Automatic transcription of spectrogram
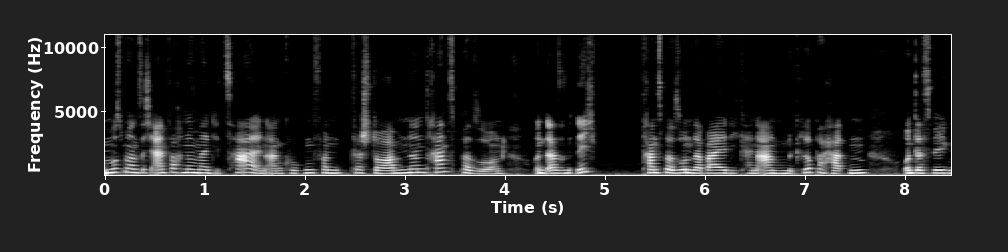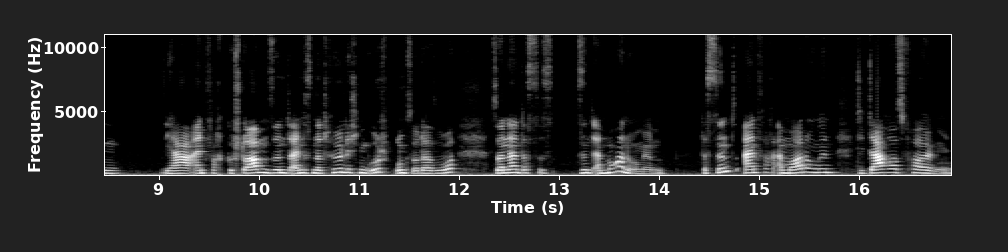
muss man sich einfach nur mal die Zahlen angucken von verstorbenen Transpersonen. Und da sind nicht Transpersonen dabei, die keine Ahnung, eine Grippe hatten und deswegen ja einfach gestorben sind eines natürlichen Ursprungs oder so, sondern das ist, sind Ermordungen. Das sind einfach Ermordungen, die daraus folgen.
